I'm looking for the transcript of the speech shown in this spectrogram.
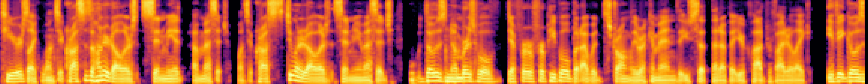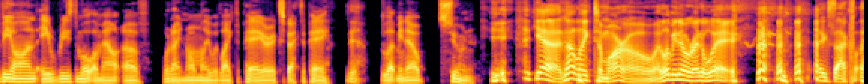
tiers. Like once it crosses $100, send me a, a message. Once it crosses $200, send me a message. Those numbers will differ for people, but I would strongly recommend that you set that up at your cloud provider. Like if it goes beyond a reasonable amount of what I normally would like to pay or expect to pay, Yeah. let me know soon. yeah, not like tomorrow. Let me know right away. exactly.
